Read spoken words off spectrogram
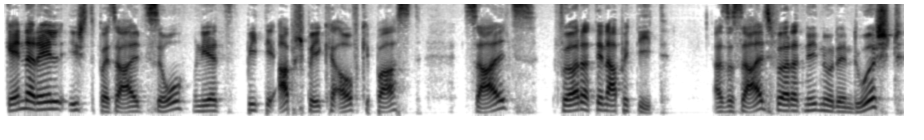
Generell ist es bei Salz so, und jetzt bitte Abspecker aufgepasst, Salz fördert den Appetit. Also Salz fördert nicht nur den Durst,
